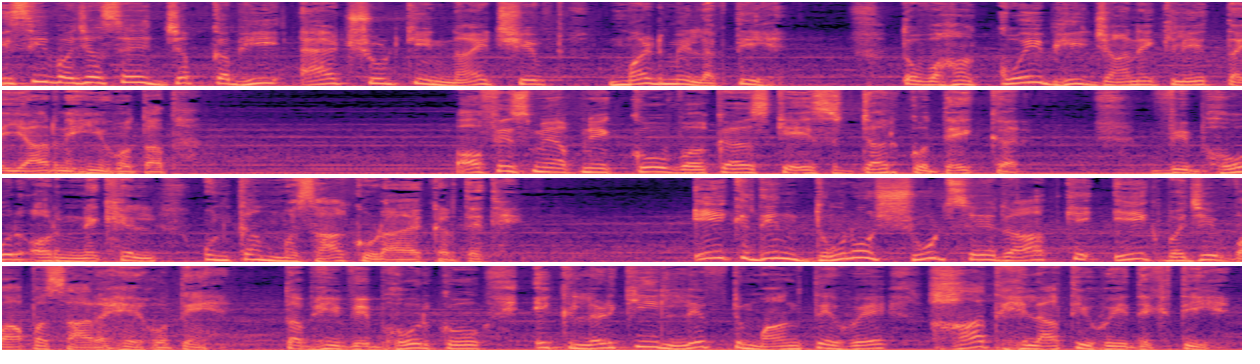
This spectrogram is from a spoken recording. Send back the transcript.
इसी वजह से जब कभी एड शूट की नाइट शिफ्ट मड में लगती है तो वहाँ कोई भी जाने के लिए तैयार नहीं होता था। ऑफ़िस में अपने को वर्कर्स के इस डर को देखकर विभोर और निखिल उनका मज़ाक उड़ाया करते थे। एक दिन दोनों शूट से रात के एक बजे वापस आ रहे होते हैं। तभी विभोर को एक लड़की लिफ्ट मांगते हुए हाथ हिलाती हुई दिखती है।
